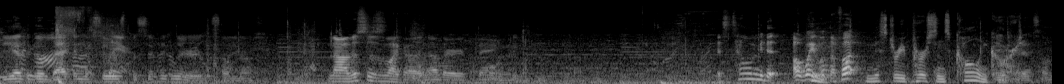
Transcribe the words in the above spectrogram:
Do you have to go back in the sewer specifically, or is it something else? Nah, this is like another thing. It's telling me that. Oh wait, what the fuck? Mystery person's calling card. Interesting.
